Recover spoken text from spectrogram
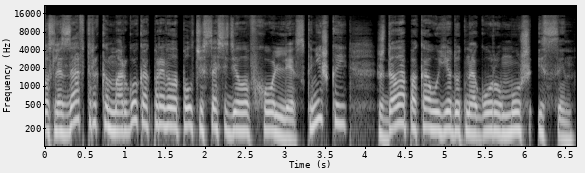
После завтрака Марго, как правило, полчаса сидела в холле с книжкой, ждала, пока уедут на гору муж и сын.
